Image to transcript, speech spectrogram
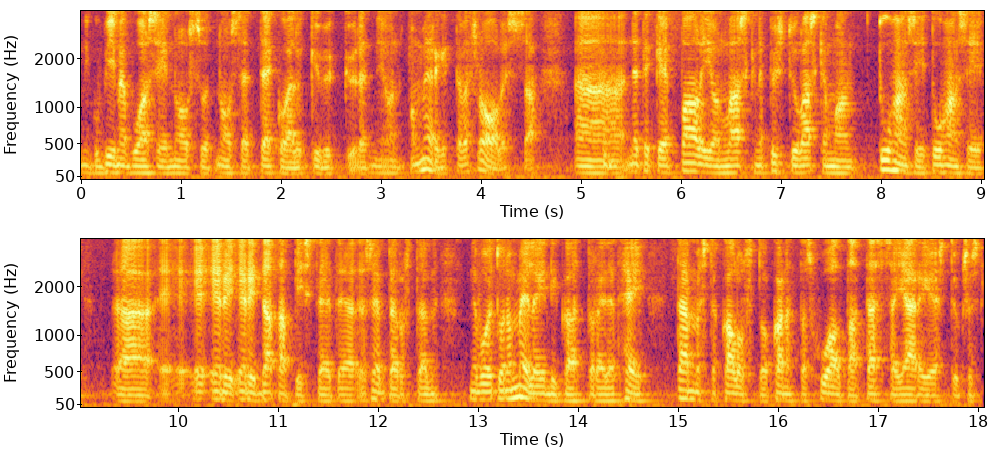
niin kuin viime vuosien nousseet, nousseet tekoälykyvykkyydet niin on, on merkittävässä roolissa. ne tekee paljon, laske, ne pystyy laskemaan tuhansia tuhansia E, e, eri, eri datapisteitä ja sen perusteella ne voi tuoda meille indikaattoreita, että hei, tämmöistä kalustoa kannattaisi huoltaa tässä järjestyksessä.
